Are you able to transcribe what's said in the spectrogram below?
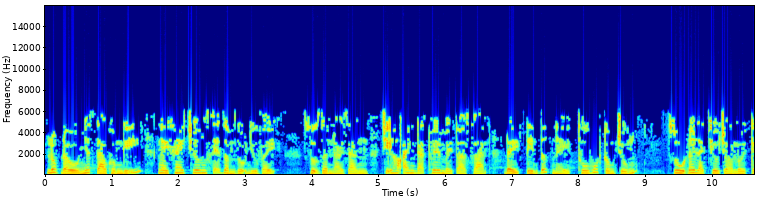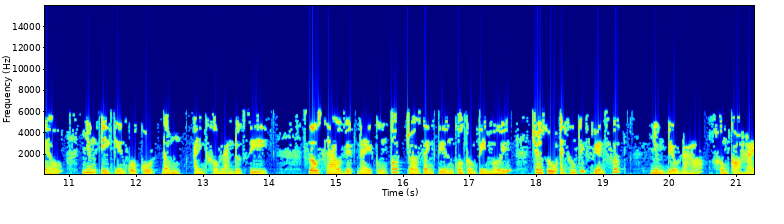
Lúc đầu Nhất Giao không nghĩ ngày khai trương sẽ rầm rộ như vậy, Dụ dân nói rằng chị họ anh đã thuê mấy tòa soạn đẩy tin tức này thu hút công chúng. Dù đây là chiêu trò lôi kéo, nhưng ý kiến của cổ đông anh không làm được gì. Dẫu sao việc này cũng tốt cho danh tiếng của công ty mới, cho dù anh không thích phiền phức, nhưng điều đó không có hại.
